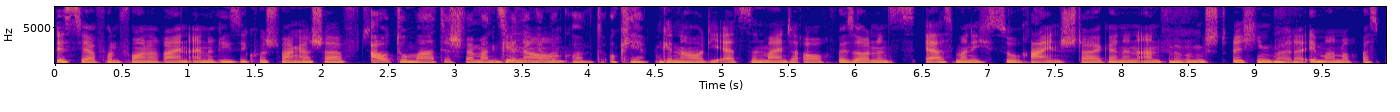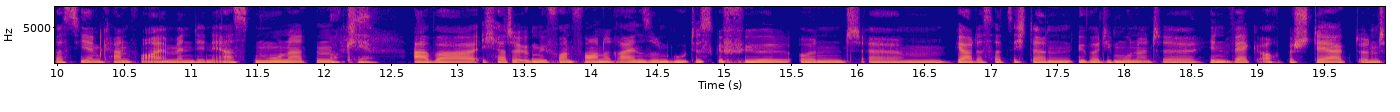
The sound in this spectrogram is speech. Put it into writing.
ist ja von vornherein eine Risikoschwangerschaft. Automatisch, wenn man Zwillinge genau. bekommt. Okay. Genau, die Ärztin meinte auch, wir sollen uns erstmal nicht so reinsteigern, in Anführungsstrichen, mhm. weil mhm. da immer noch was passieren kann, vor allem in den ersten Monaten. Okay. Aber ich hatte irgendwie von vornherein so ein gutes Gefühl und ähm, ja, das hat sich dann über die Monate hinweg auch bestärkt und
